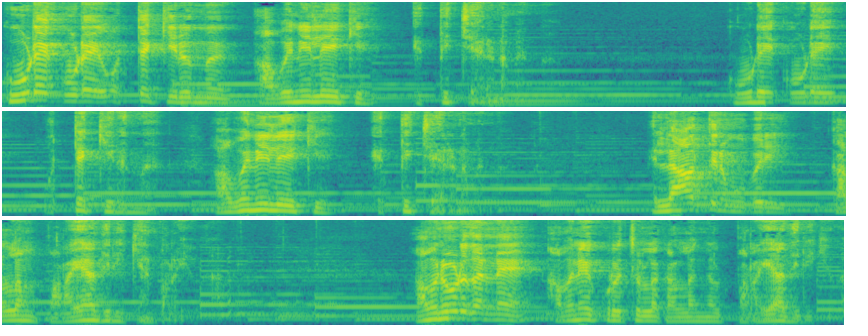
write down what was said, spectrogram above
കൂടെ കൂടെ ഒറ്റയ്ക്കിരുന്ന് അവനിലേക്ക് എത്തിച്ചേരണമെന്ന്. കൂടെ കൂടെ ഒറ്റയ്ക്കിരുന്ന് അവനിലേക്ക് എത്തിച്ചേരണമെന്ന്. എല്ലാത്തിനും ഉപരി കള്ളം പറയാതിരിക്കാൻ പറയുക. അവനോട് തന്നെ അവനെക്കുറിച്ചുള്ള കള്ളങ്ങൾ പറയാതിരിക്കുക.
